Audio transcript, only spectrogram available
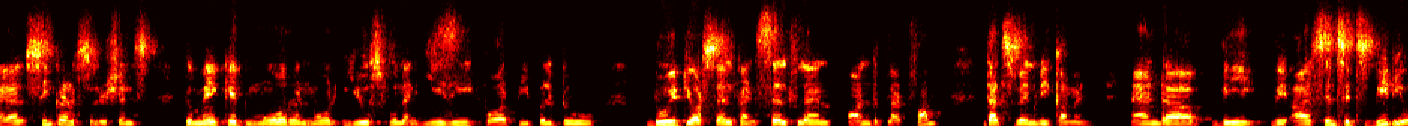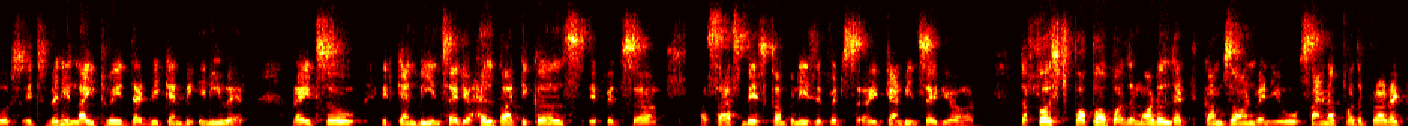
uh, synchronous solutions to make it more and more useful and easy for people to do it yourself and self-learn on the platform, that's when we come in. And uh, we we are since it's videos, it's very lightweight that we can be anywhere right? So it can be inside your help articles, if it's a, a SaaS-based companies, if it's, uh, it can be inside your, the first pop-up or the model that comes on when you sign up for the product,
